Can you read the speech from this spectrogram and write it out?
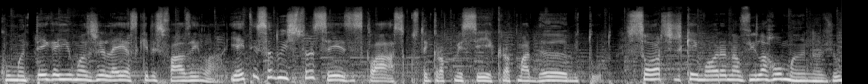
com manteiga e umas geleias que eles fazem lá. E aí tem sanduíches franceses clássicos, tem croque monsieur, croque madame e tudo. Sorte de quem mora na Vila Romana, viu?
